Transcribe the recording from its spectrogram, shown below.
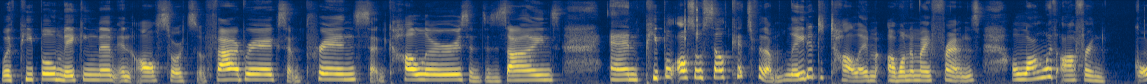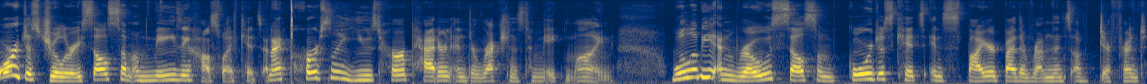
with people making them in all sorts of fabrics and prints and colors and designs. And people also sell kits for them. Lady Detalle, uh, one of my friends, along with offering gorgeous jewelry, sells some amazing housewife kits. And I personally used her pattern and directions to make mine. Willoughby and Rose sell some gorgeous kits inspired by the remnants of different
